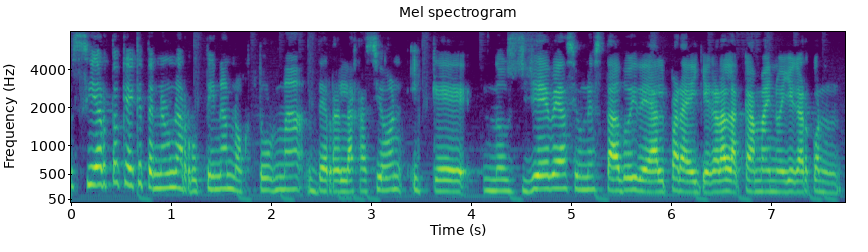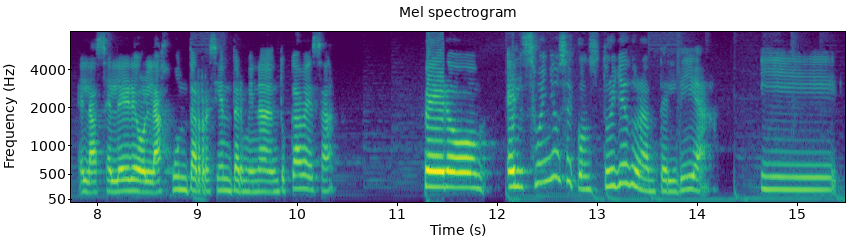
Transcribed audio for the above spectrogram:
cierto que hay que tener una rutina nocturna de relajación y que nos lleve hacia un estado ideal para llegar a la cama y no llegar con el acelere o la junta recién terminada en tu cabeza. Pero el sueño se construye durante el día y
